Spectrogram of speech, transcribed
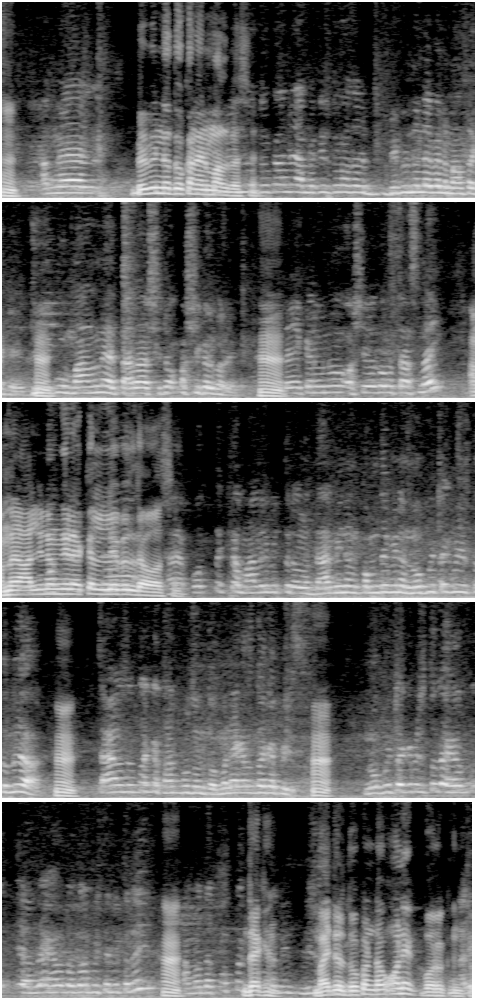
হ্যাঁ। আপনার বিভিন্ন দোকানের মাল বেচে। বিভিন্ন দোকানে আমরা কিছু দোকান বিভিন্ন লেভেলের মাল থাকে। যদি কেউ মাল নেয় তারা সেটা অস্বীকার করে। হ্যাঁ। তাই এখানে কোনো অস্বীকার চান্স নাই। আমার আলি লুঙ্গির একটা লেভেল দেওয়া আছে। হ্যাঁ, প্রত্যেকটা মালের ভিতরে দামি নেন কম দামি নব্বই টাকা পিস তো লইয়া হ্যাঁ। চার হাজার টাকা থাক পর্যন্ত মানে এক হাজার টাকা পিস হ্যাঁ। হ্যাঁ। দেখেন ভাইদের দোকানটা অনেক বড় কিন্তু।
